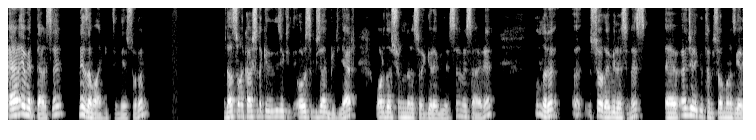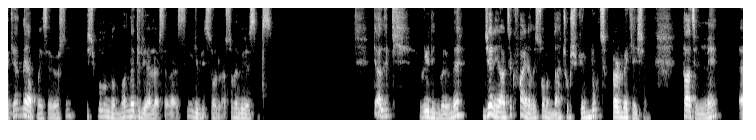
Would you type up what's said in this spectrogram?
Eğer evet derse ne zaman gittin diye sorun. Daha sonra karşıdaki de diyecek orası güzel bir yer. Orada şunları görebilirsin vesaire. Bunları sorabilirsiniz. Ee, öncelikle tabii sormanız gereken ne yapmayı seviyorsun? Hiç bulundun mu? Ne tür yerler seversin? Gibi sorular sorabilirsiniz. Geldik reading bölümüne. Jenny artık finally sonunda çok şükür booked her vacation. Tatilini e,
